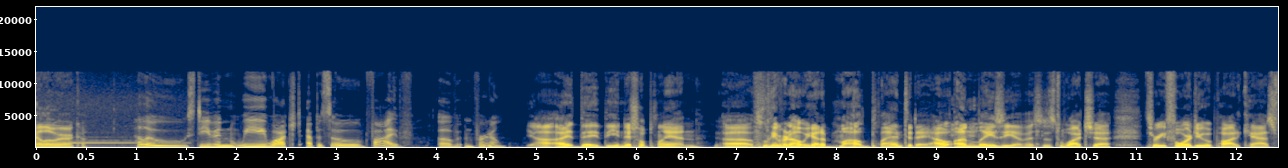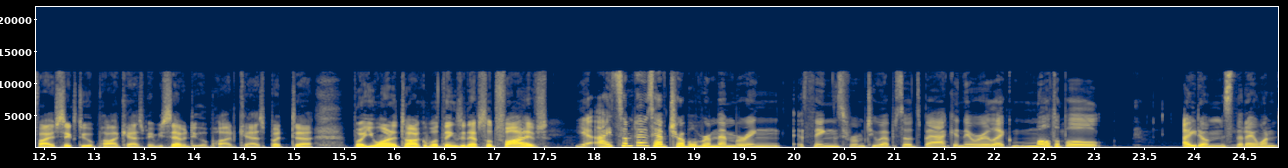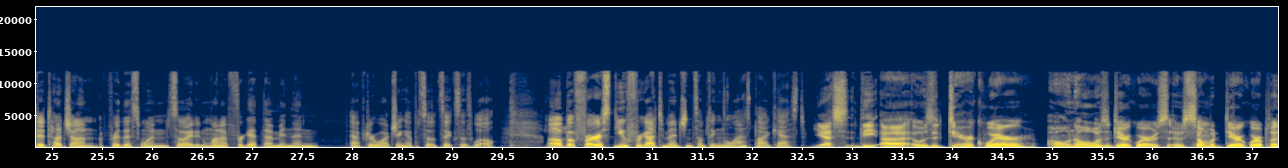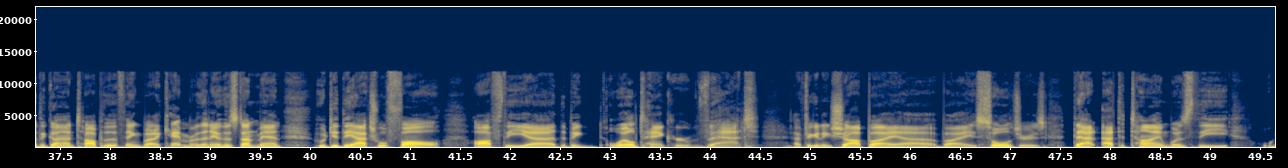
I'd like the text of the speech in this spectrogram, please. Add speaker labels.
Speaker 1: Hello, Erika.
Speaker 2: Hello, Steven. We watched episode five of Inferno.
Speaker 1: Yeah, I the the initial plan. Uh, believe it or not, we had a mild plan today. How unlazy of us is to watch uh, three, four do a podcast, five, six do a podcast, maybe seven do a podcast. But uh, but you want to talk about things in episode fives.
Speaker 2: Yeah, I sometimes have trouble remembering things from two episodes back, and there were like multiple items that I wanted to touch on for this one, so I didn't want to forget them. And then after watching episode six as well. Uh, but first, you forgot to mention something in the last podcast.
Speaker 1: Yes, the uh, was it Derek Ware? Oh no, it wasn't Derek Ware. It was, it was someone. Derek Ware played the guy on top of the thing, but I can't remember the name of the stuntman who did the actual fall off the uh, the big oil tanker vat after getting shot by uh, by soldiers. That at the time was the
